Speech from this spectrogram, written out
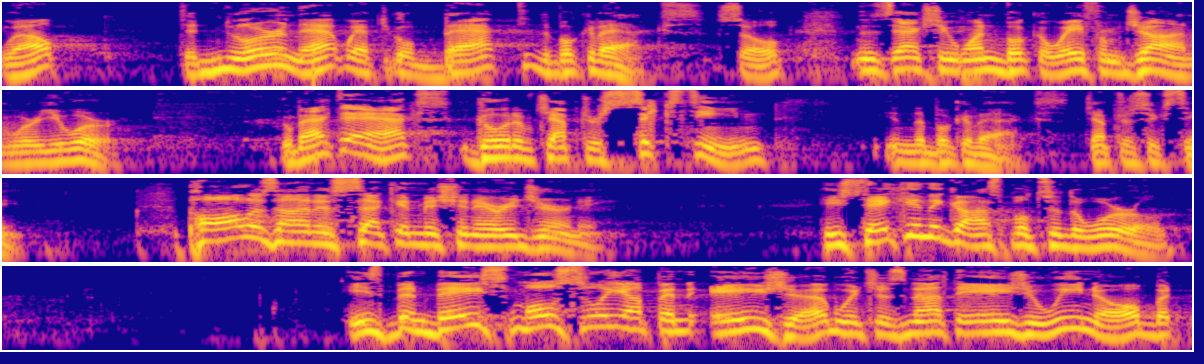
Well, to learn that, we have to go back to the book of Acts. So, it's actually one book away from John where you were. Go back to Acts, go to chapter 16 in the book of Acts. Chapter 16. Paul is on his second missionary journey. He's taking the gospel to the world. He's been based mostly up in Asia, which is not the Asia we know, but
